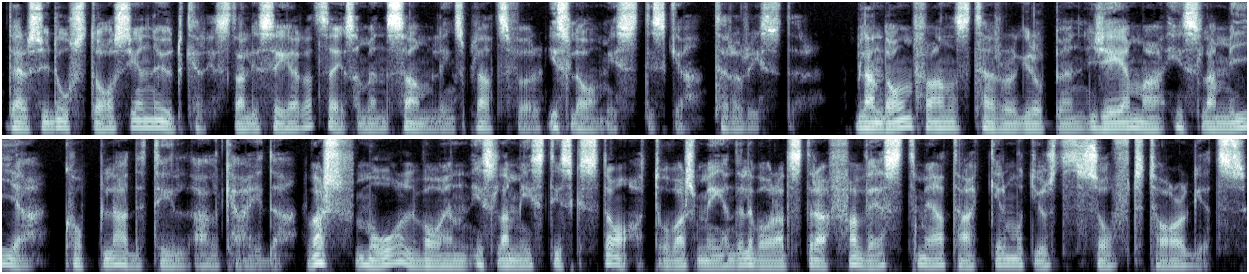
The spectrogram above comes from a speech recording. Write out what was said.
där Sydostasien utkristalliserat sig som en samlingsplats för islamistiska terrorister. Bland dem fanns terrorgruppen Jema Islamia kopplad till al-Qaida, vars mål var en islamistisk stat och vars medel var att straffa väst med attacker mot just soft targets,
